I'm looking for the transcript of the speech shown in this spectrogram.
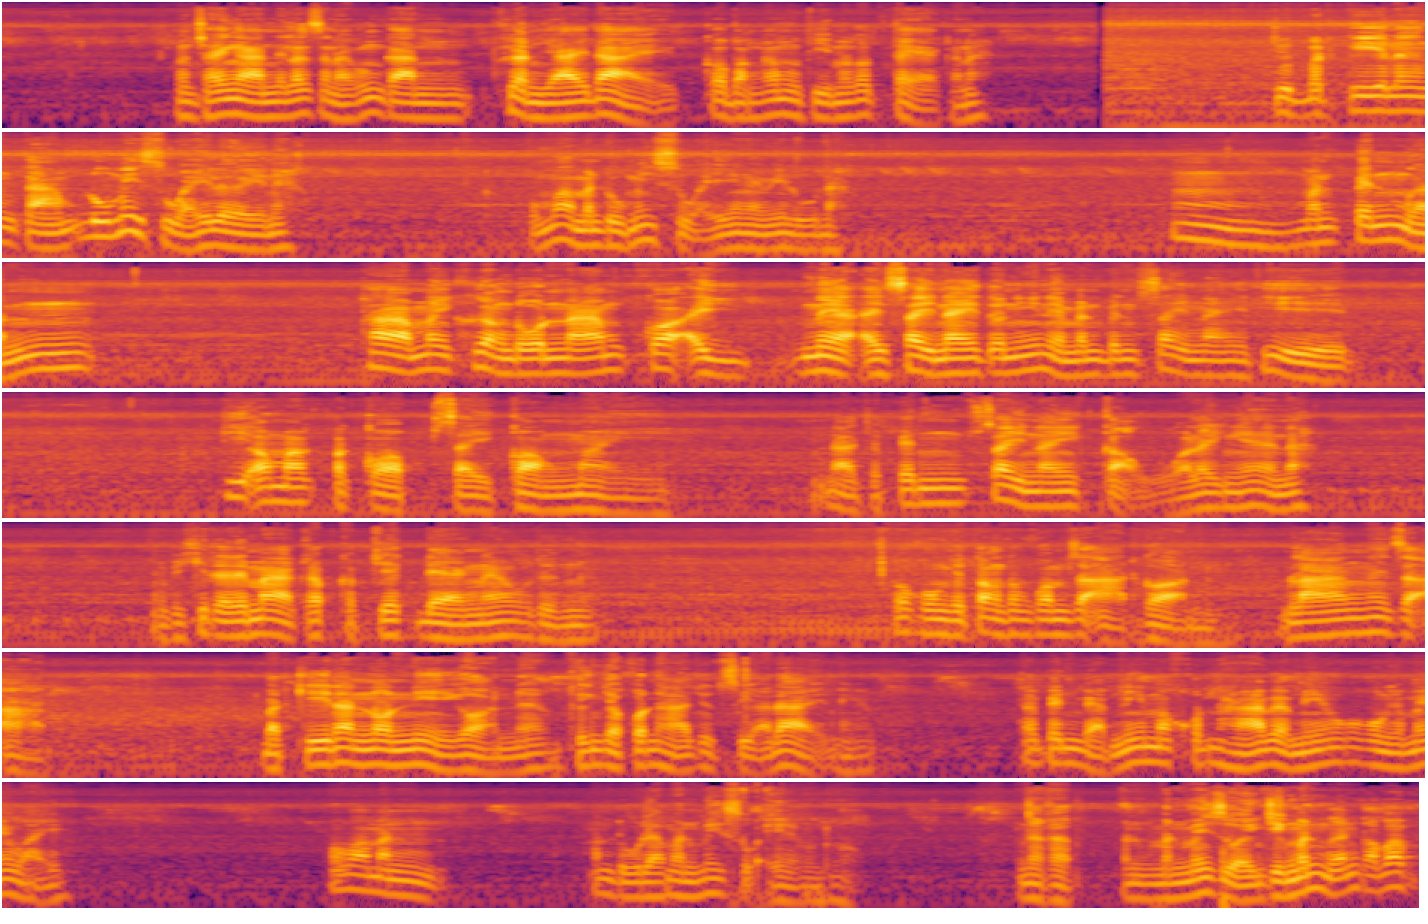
มันใช้งานในลักษณะของการเคลื่อนย้ายได้ ก็บางครั้งบางทีมันก็แตกนะ จุดบัตรกีอะไรต่างๆ ดูไม่สวยเลยนะ ผมว่ามันดูไม่สวยยังไงไม่รู้นะ อืม มันเป็นเหมือน ถ้าไม่เครื่องโดนน้ำก็ไอเนี่ย ไอไส้ในตัวนี้เนี่ยมันเป็นไส้ในที่ ที่เอามาประกอบใส่กล่องใหม่มันอาจจะเป็นไส้ในเก่าอะไรเงี้ยนะอย่าไปคิดอะไรมากครับกับเจ๊กแดงนะถึง ก็คงจะต้องทำความสะอาดก่อน ล้างให้สะอาด บัตรกีนั่นนนนี่ก่อนนะถึงจะค้นหาจุดเสียได้นะครับ ถ้าเป็นแบบนี้มาค้นหาแบบนี้ก็คงจะไม่ไหว เพราะว่ามันมันดูแล้วมันไม่สวยนะคุณผู้ชมนะครับ มันมันไม่สวยจริงๆมันเหมือนกับว่า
